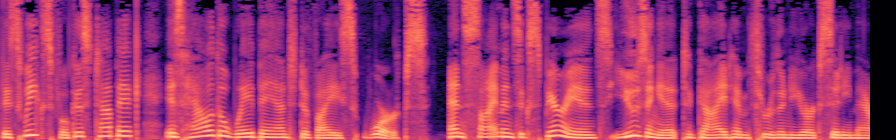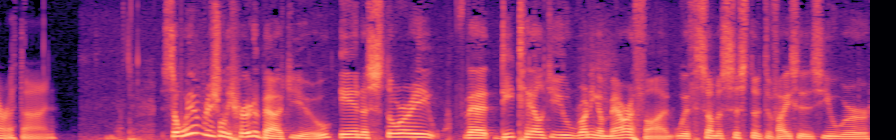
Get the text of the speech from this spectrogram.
This week's focus topic is how the Wayband device works and Simon's experience using it to guide him through the New York City Marathon. So, we originally heard about you in a story that detailed you running a marathon with some assistive devices you were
